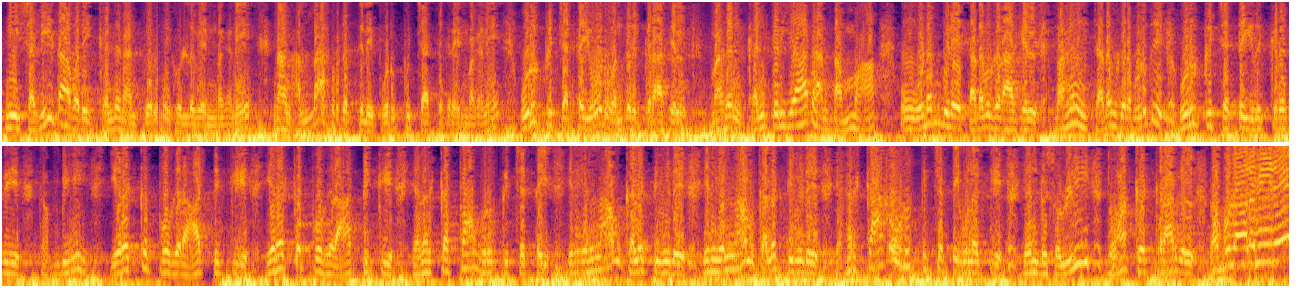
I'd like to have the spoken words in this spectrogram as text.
நீ ஷஹீதாவதைக் கண்டு நான் பெருமை கொள்ளுவேன் மகனே. நான் அல்லாஹ்விடத்திலே பொறுப்பு சாட்டுகிறேன் மகனே. உருக்கு சட்டையோடு வந்திருக்கிறார்கள். மகன் கண் தெரியாத அந்த அம்மா உன் உடம்பிலே தடவுகிறார்கள். மகனை தடவுகிற பொழுது உருக்கு சட்டை இருக்கிறது. தம்பி இறக்கப் போகிற ஆட்டுக்கு இறக்கப் போகிற ஆட்டுக்கு எதற்கப்பா உருக்கு சட்டை? இதையெல்லாம் கலட்டி விடு இதையெல்லாம் கலட்டி விடு எதற்காக உருக்கு சட்டை உனக்கு? என்று சொல்லி துவா கேட்கிறார்கள். ரபுல் ஆலமீனே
